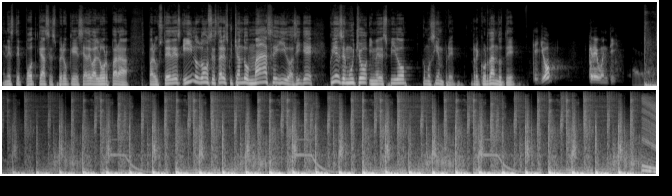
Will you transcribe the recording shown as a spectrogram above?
en este podcast. Espero que sea de valor para para ustedes y nos vamos a estar escuchando más seguido. Así que cuídense mucho y me despido como siempre recordándote que yo creo en ti. Mm.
